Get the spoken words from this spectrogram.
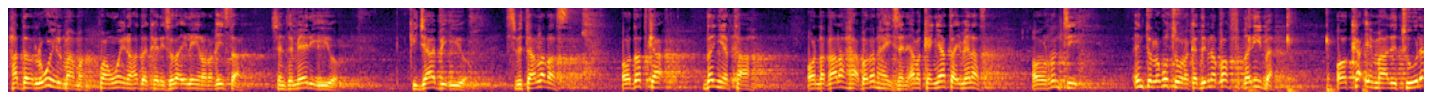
hadda lagu hilmaama kuwaan weyno hadda kaniisado ay leeyihiin oo raqiista santa mary iyo kijaabi iyo isbitaalladaas oo dadka danyarta ah oo dhaqaalaha badan haysan ama kenyaata ay meelahaas oo runtii inta lagu tuura kadibna qof qariib ah oo ka imaaday tuula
